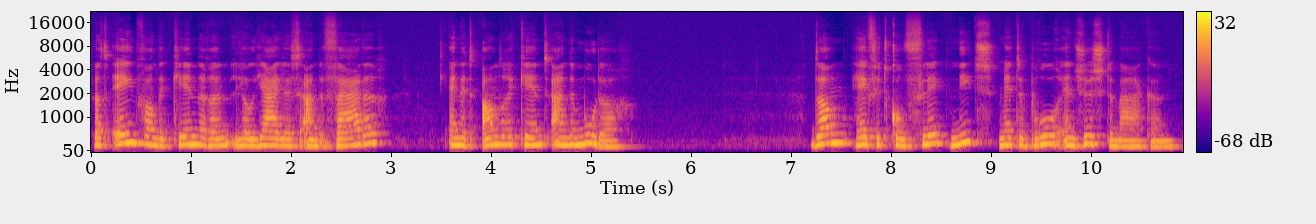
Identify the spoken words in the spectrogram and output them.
dat een van de kinderen loyaal is aan de vader en het andere kind aan de moeder. Dan heeft het conflict niets met de broer en zus te maken.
